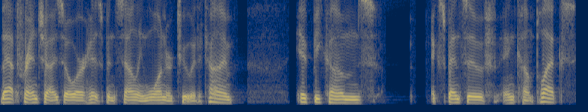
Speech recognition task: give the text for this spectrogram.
that franchisor has been selling one or two at a time, it becomes expensive and complex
